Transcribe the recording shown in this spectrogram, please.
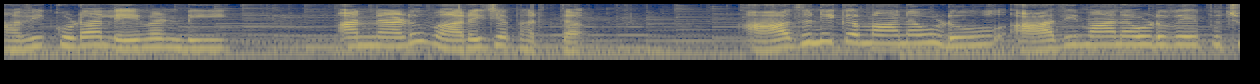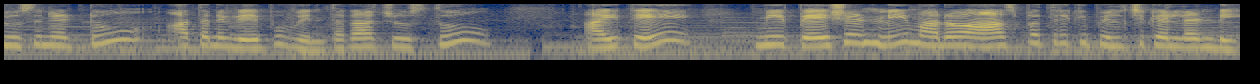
అవి కూడా లేవండి అన్నాడు వారిజ భర్త. ఆధునిక మానవుడు ఆది మానవుడు వైపు చూసినట్టు అతని వైపు వింతగా చూస్తూ అయితే మీ పేషెంట్ని మరో ఆసుపత్రికి పిలుచుకెళ్ళండి.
